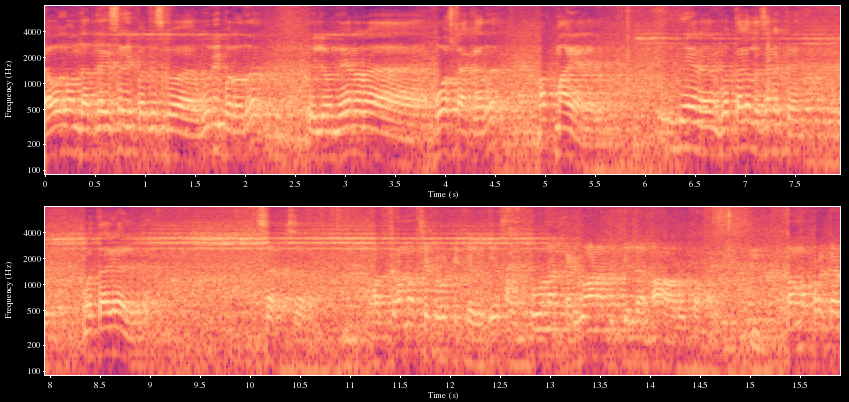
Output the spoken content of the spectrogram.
ಯಾವಾಗ ಒಂದು ಹದಿನೈದು ದಿವಸ, ಇಪ್ಪತ್ತು ದಿವಸ ಊರಿಗೆ ಬರೋದು, ಇಲ್ಲಿ ಒಂದು ಏನಾರ ಪೋಸ್ಟ್ ಹಾಕೋದು, ಮತ್ತು ಮಾಯ ಆಗೋದು. ಇದೇನು ಗೊತ್ತಾಗಲ್ಲ ಜನಕ್ಕೆ, ಗೊತ್ತಾಗೇ ಆಗುತ್ತೆ. ಸರ್ ಸರ್, ಅಕ್ರಮ ಚಟುವಟಿಕೆಗಳಿಗೆ ಸಂಪೂರ್ಣ ಕಡಿವಾಣ ಬಿದ್ದಿಲ್ಲ ಅನ್ನೋ ಆರೋಪ ಮಾಡಿದ್ದೀವಿ ತಮ್ಮ ಪ್ರಕಾರ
